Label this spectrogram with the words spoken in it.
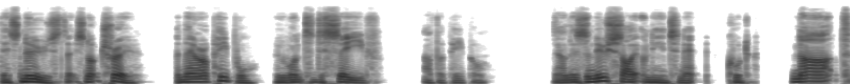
There's news that's not true, and there are people who want to deceive other people. Now, there's a new site on the internet called Nart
